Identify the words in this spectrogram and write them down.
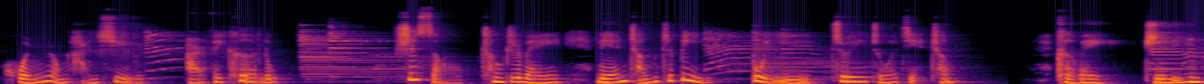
浑融含蓄而非刻录。诗叟称之为连城之璧，不以追逐简称，可谓知音。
